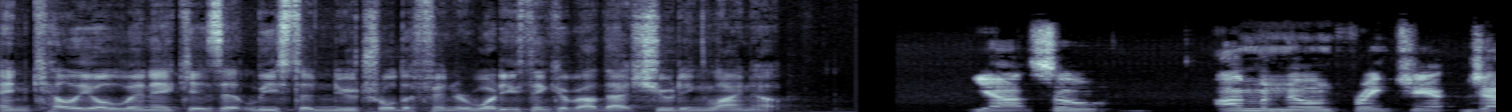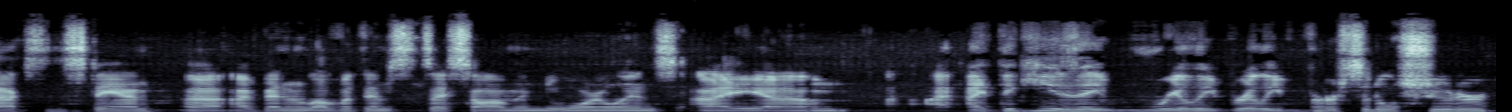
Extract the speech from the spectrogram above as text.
And Kelly Olynyk is at least a neutral defender. What do you think about that shooting lineup? Yeah, so I'm a known Frank Jackson stan. Uh, I've been in love with him since I saw him in New Orleans. I um, I think he is a really, really versatile shooter,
